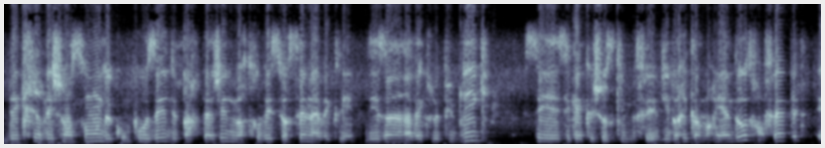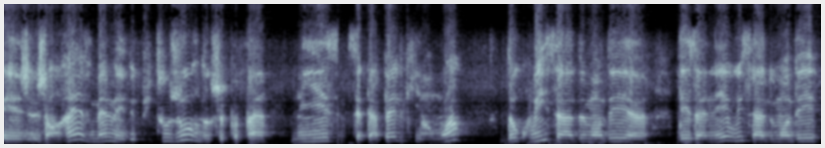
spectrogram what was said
d'écrire des chansons, de composer, de partager, de me retrouver sur scène avec les uns, avec le public, c'est quelque chose qui me fait vibrer comme rien d'autre en fait. Et j'en rêve même et depuis toujours, donc je ne peux pas nier cet appel qui est en moi. Donc oui, ça a demandé euh, des années, oui, ça a demandé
